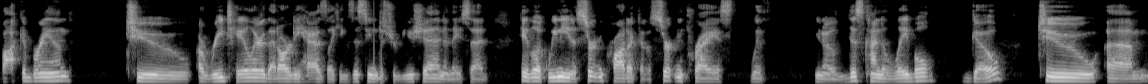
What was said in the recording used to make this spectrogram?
vodka brand to a retailer that already has like existing distribution, and they said, "Hey, look, we need a certain product at a certain price with you know this kind of label." Go to um,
